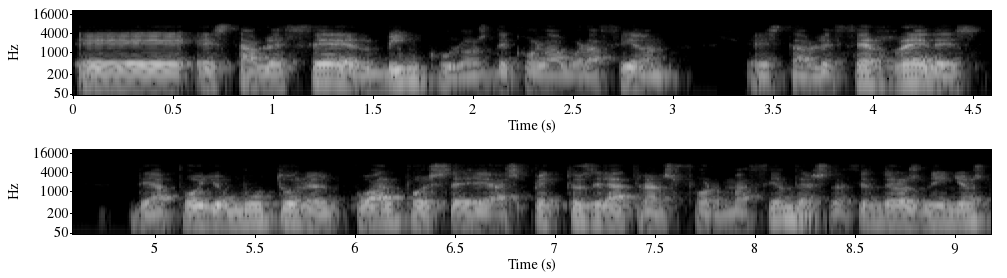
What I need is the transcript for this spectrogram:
eh, establecer vínculos de colaboración, establecer redes de apoyo mutuo en el cual pues, eh, aspectos de la transformación de la situación de los niños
